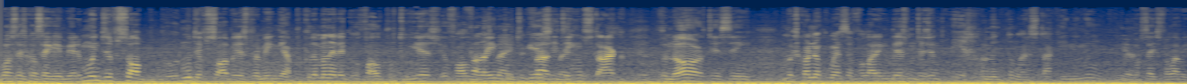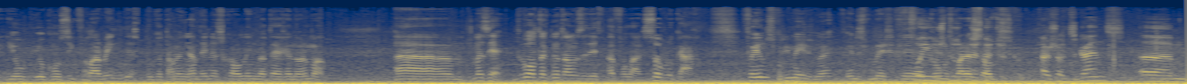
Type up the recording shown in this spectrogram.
Vocês conseguem ver. Muita pessoa, muita pessoa vê para mim, é porque da maneira que eu falo português, eu falo bem, bem, português e bem. tenho um sotaque do norte e assim. Mas quando eu começo a falar inglês, muita gente, "Ih, realmente não há sotaque nenhum. Não Yeah. consegues falar bem. Eu, eu consigo falar bem inglês, porque eu também andei na escola em Inglaterra, é normal. Ah, mas é, de volta que não estávamos a, a falar sobre o carro. Foi um dos primeiros, não é? Foi um dos primeiros que Foi os fomos do- para dos shops. dos para-choques grandes. Um,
